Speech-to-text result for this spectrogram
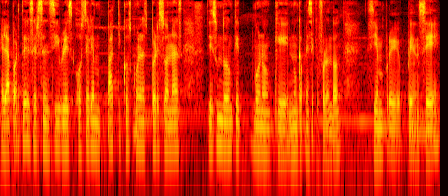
La parte de ser sensibles o ser empáticos con las personas es un don que, bueno, que nunca pensé que fuera un don. Siempre pensé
